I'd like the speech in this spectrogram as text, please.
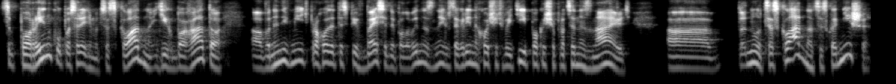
це по ринку посередньому це складно, їх багато. Вони не вміють проходити співбесіди. Половина з них взагалі не хочуть в ІТ і поки що про це не знають. Ну, це складно, це складніше.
